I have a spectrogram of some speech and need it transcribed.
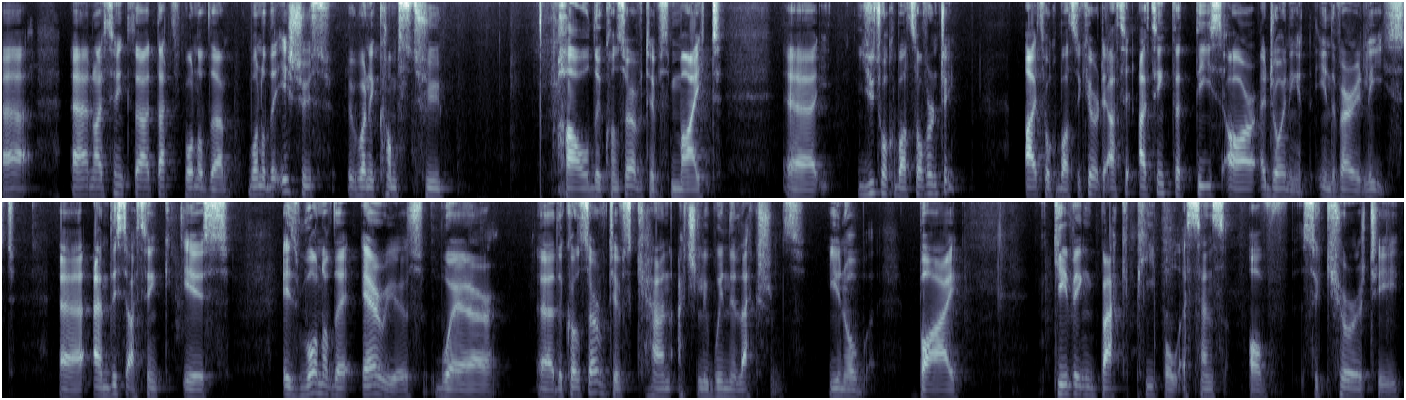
Uh, and I think that that's one of the one of the issues when it comes to how the conservatives might. Uh, you talk about sovereignty, I talk about security. I, th I think that these are adjoining it in the very least, uh, and this I think is is one of the areas where uh, the conservatives can actually win elections. You know, by giving back people a sense of security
